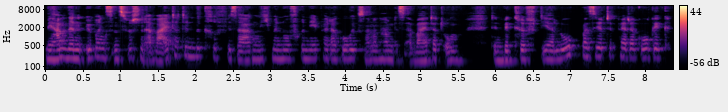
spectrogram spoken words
wir haben den übrigens inzwischen erweitert den Begriff. Wir sagen nicht mehr nur Frenet-Pädagogik, sondern haben das erweitert um den Begriff dialogbasierte Pädagogik,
